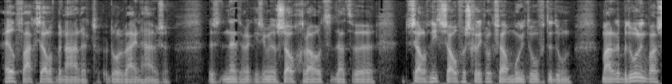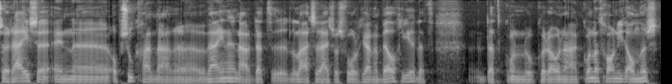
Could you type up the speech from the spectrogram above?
heel vaak zelf benaderd door wijnhuizen. Dus het netwerk is inmiddels zo groot dat we zelf niet zo verschrikkelijk veel moeite hoeven te doen. Maar de bedoeling was reizen en uh, op zoek gaan naar uh, wijnen. Nou, dat, uh, de laatste reis was vorig jaar naar België. Dat, dat kon door corona kon dat gewoon niet anders.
